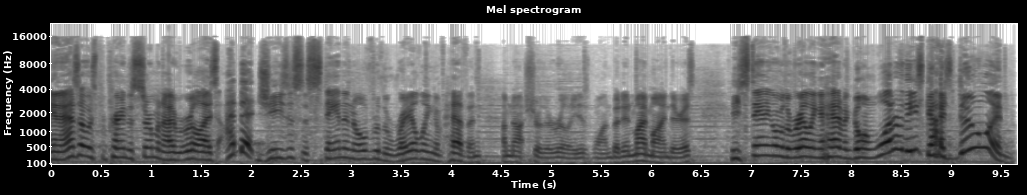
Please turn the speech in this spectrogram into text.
And as I was preparing the sermon, I realized, I bet Jesus is standing over the railing of heaven. I'm not sure there really is one, but in my mind there is He's standing over the railing of heaven going, What are these guys doing?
